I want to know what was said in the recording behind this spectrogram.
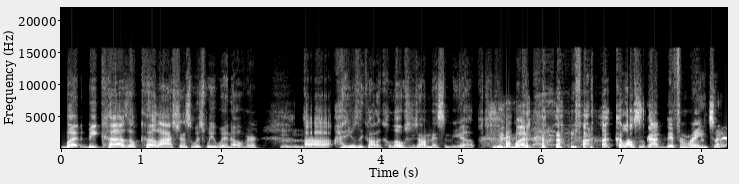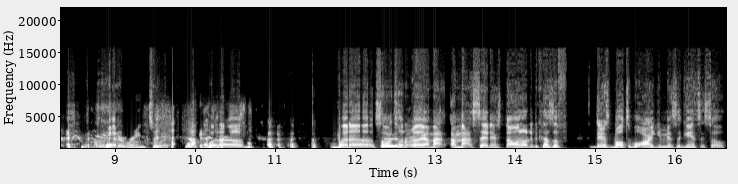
But because of Colossians, which we went over, mm-hmm. uh, I usually call it Colossians. Y'all messing me up. but, but uh, Colossians got a different ring to it, a better ring to it. But um, but uh, so I told him earlier I'm not I'm not set in stone on it because of there's multiple arguments against it. So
